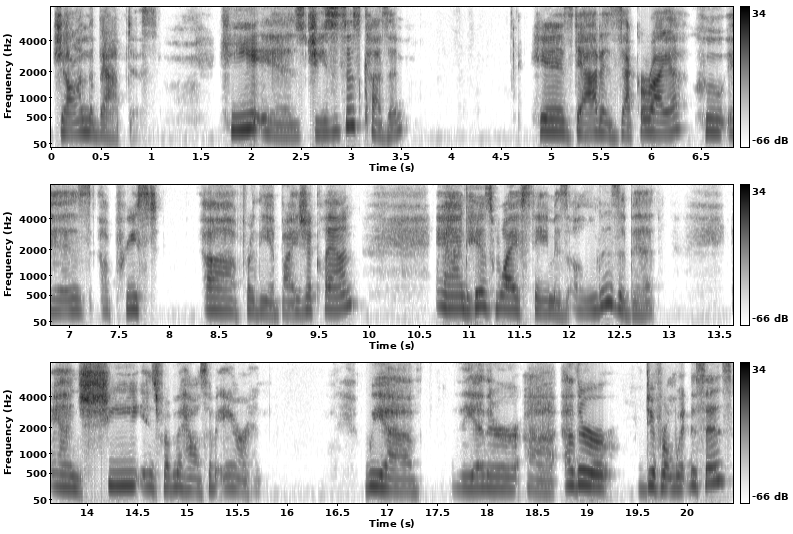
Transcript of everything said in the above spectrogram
John the Baptist. He is Jesus's cousin. His dad is Zechariah, who is a priest uh, for the Abijah clan. And his wife's name is Elizabeth, and she is from the house of Aaron. We have the other uh, other different witnesses.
